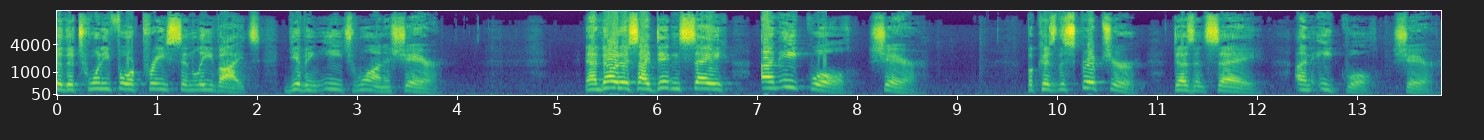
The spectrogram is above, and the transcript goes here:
to the 24 priests and Levites, giving each one a share. Now, notice I didn't say an equal share because the scripture doesn't say an equal share.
